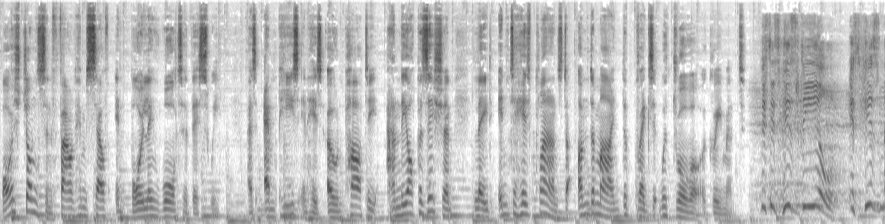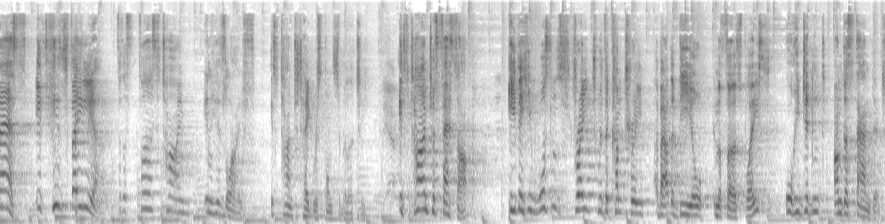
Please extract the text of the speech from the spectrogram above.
Boris Johnson found himself in boiling water this week as MPs in his own party and the opposition laid into his plans to undermine the Brexit withdrawal agreement. This is his deal. It's his mess. It's his failure. For the first time in his life, it's time to take responsibility. It's time to fess up. Either he wasn't straight with the country about the deal in the first place, or he didn't understand it.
